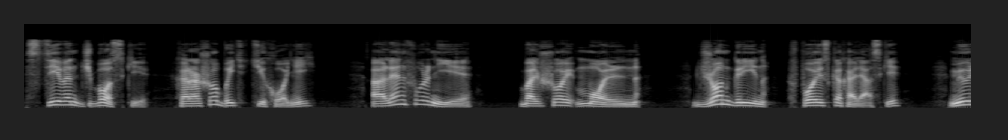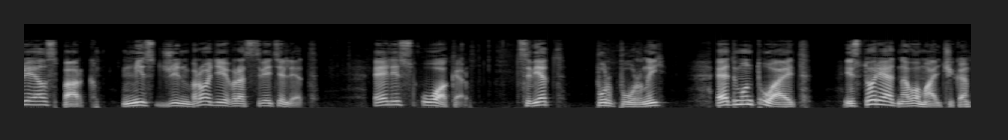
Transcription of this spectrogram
Стивен Джбоски. Хорошо быть тихоней. Ален Фурнье. Большой Мольн. Джон Грин. В поисках Аляски. Мюриэл Спарк. Мисс Джин Броди в расцвете лет. Элис Уокер. Цвет пурпурный. Эдмунд Уайт. История одного мальчика.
